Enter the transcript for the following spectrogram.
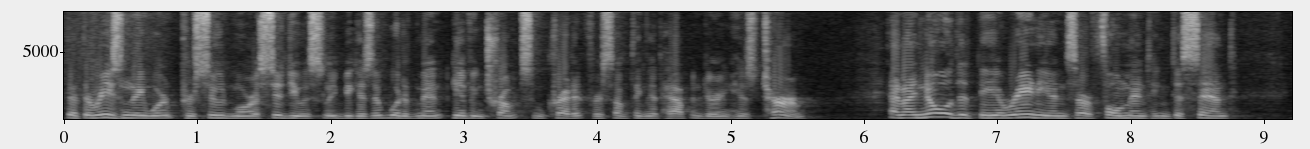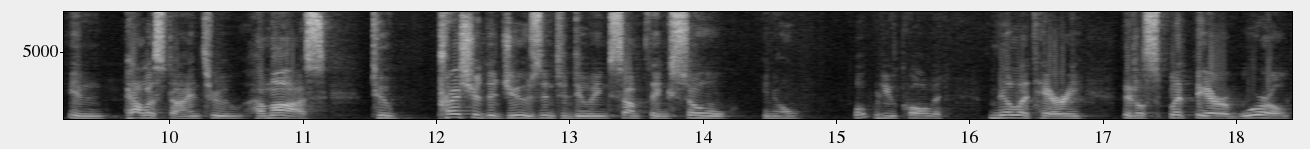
that the reason they weren't pursued more assiduously because it would have meant giving Trump some credit for something that happened during his term. And I know that the Iranians are fomenting dissent in Palestine through Hamas to pressure the Jews into doing something so, you know, what would you call it, military, that'll split the Arab world.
